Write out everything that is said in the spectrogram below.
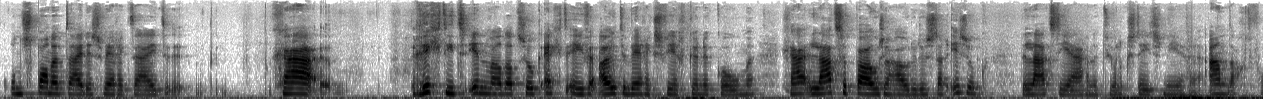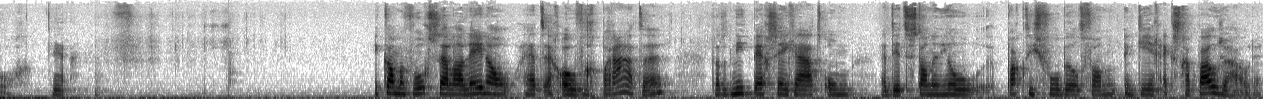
ontspannen tijdens werktijd. Ga, richt iets in waar dat ze ook echt even uit de werksfeer kunnen komen. Ga, laat ze pauze houden. Dus daar is ook de laatste jaren natuurlijk steeds meer eh, aandacht voor. Ja. Ik kan me voorstellen, alleen al het erover praten, dat het niet per se gaat om. Dit is dan een heel praktisch voorbeeld van een keer extra pauze houden.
